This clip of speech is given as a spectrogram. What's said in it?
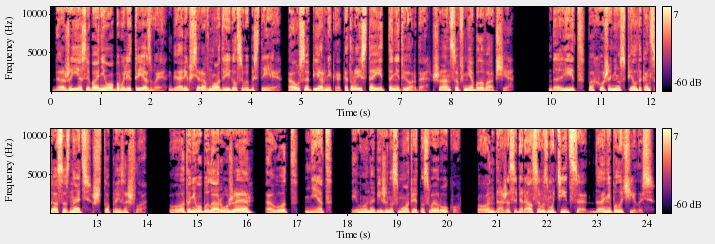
Даже если бы они оба были трезвы, Гарик все равно двигался бы быстрее, а у соперника, который и стоит-то не твердо, шансов не было вообще. Давид, похоже, не успел до конца осознать, что произошло. Вот у него было оружие, а вот нет. И он обиженно смотрит на свою руку. Он даже собирался возмутиться, да не получилось.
